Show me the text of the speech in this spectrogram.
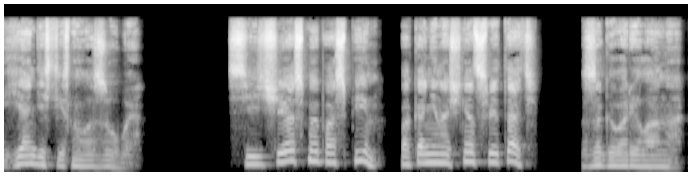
Янди стиснула зубы. «Сейчас мы поспим, пока не начнет светать», — заговорила она.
